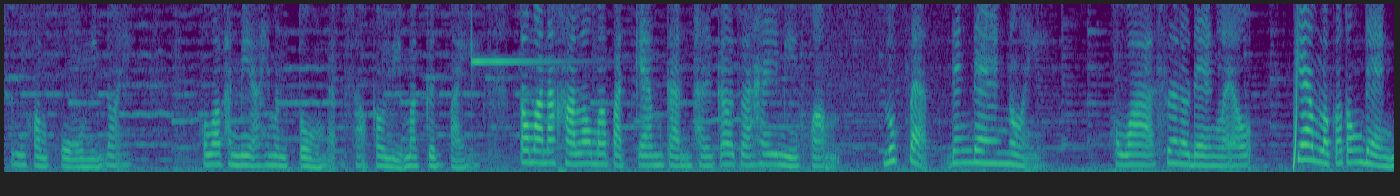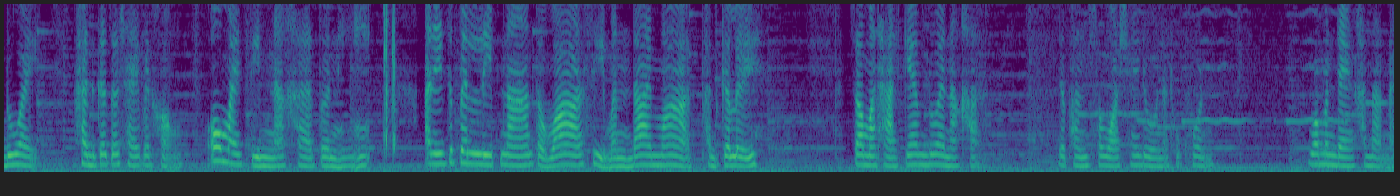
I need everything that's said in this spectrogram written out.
จะมีความโค้งนิดหน่อย เพราะว่าพันไม่อยากให้มันตรงแบบสาวเกาหลีมากเกินไป ต่อมานะคะเรามาปัดแก้มกันพันก็จะให้มีความลุกแบบแดงๆหน่อย เพราะว่าเสื้อเราแดงแล้ว แก้มเราก็ต้องแดงด้วย พันก็จะใช้เป็นของโอไมตินนะคะตัวนี้ อันนี้จะเป็นลิปนะแต่ว่าสีมันได้มาก พันก็เลยจะมาทาแก้มด้วยนะคะ ดี๋ยวพันสวอชให้ดูนะทุกคน ว่ามันแดงขนาดไหน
